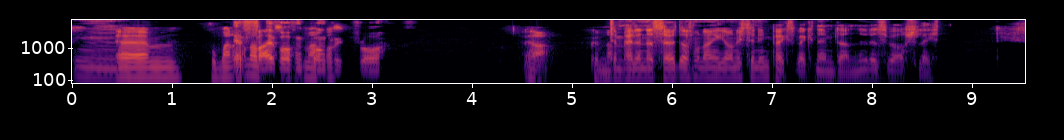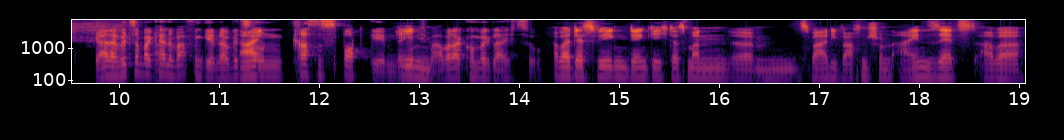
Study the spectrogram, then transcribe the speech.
Mhm. Ähm, wo man auch noch F5 auf dem machen muss. Concrete Floor. Ja, genau. Dem Hell in a Cell darf man eigentlich auch nicht den Impact wegnehmen dann, ne? Das wäre auch schlecht. Ja, da wird es aber keine Waffen geben, da wird es so einen krassen Spot geben, denke ich mal. Aber da kommen wir gleich zu. Aber deswegen denke ich, dass man ähm, zwar die Waffen schon einsetzt, aber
